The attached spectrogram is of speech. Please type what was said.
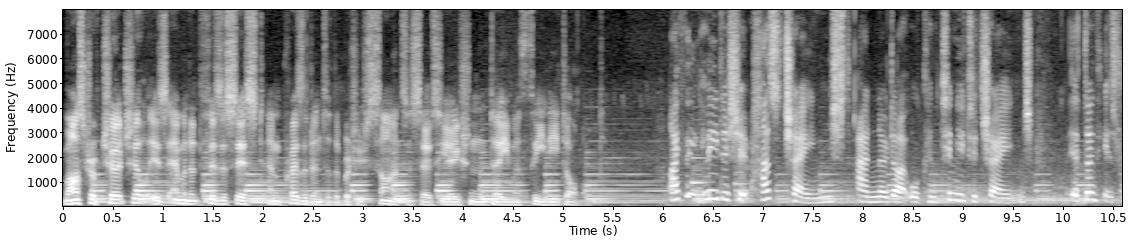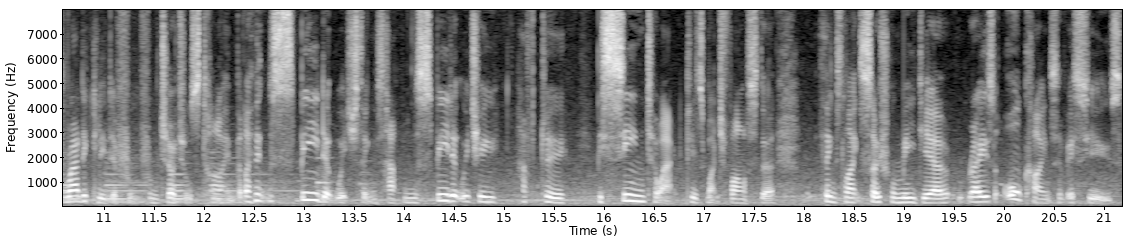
Master of Churchill is eminent physicist and president of the British Science Association, Dame Athene Donald. I think leadership has changed and no doubt will continue to change. I don't think it's radically different from Churchill's time, but I think the speed at which things happen, the speed at which you have to be seen to act is much faster. Things like social media raise all kinds of issues.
